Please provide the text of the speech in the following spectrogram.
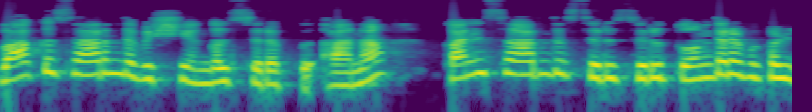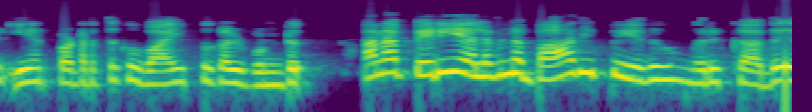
வாக்கு சார்ந்த விஷயங்கள் சிறப்பு. ஆனா கண் சார்ந்த சிறு சிறு தொந்தரவுகள் ஏற்படுறதுக்கு வாய்ப்புகள் உண்டு. ஆனால் பெரிய அளவில் பாதிப்பு எதுவும் இருக்காது.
